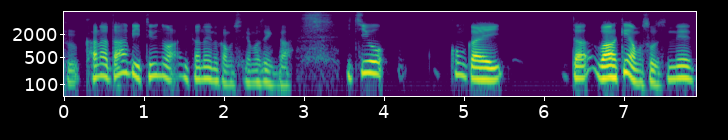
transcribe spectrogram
プからダービーというのはいかないのかもしれませんが、一応、今回、だワーケアもそうですね、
